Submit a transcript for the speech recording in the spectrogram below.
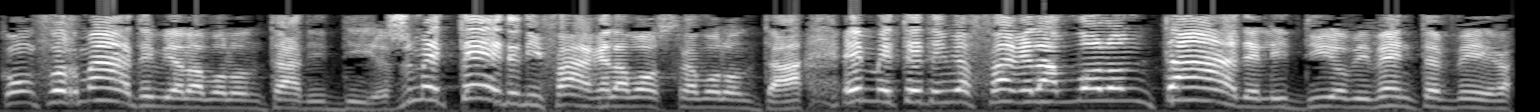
conformatevi alla volontà di Dio, smettete di fare la vostra volontà e mettetevi a fare la volontà dell'Iddio vivente e vero,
